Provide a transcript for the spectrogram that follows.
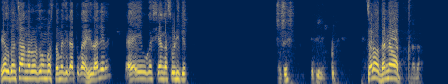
एक दोन चॅनलवर जाऊन बसतं. म्हणजे काय तू काय हे झाले काय? काय उगत शेंगा सोडित ओके. चलो धन्यवाद। दादा।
